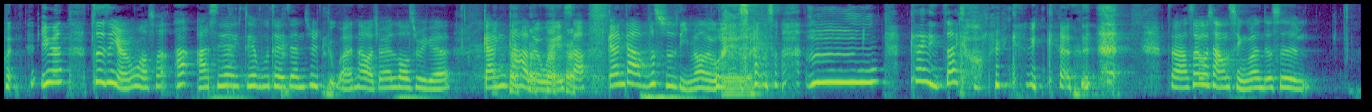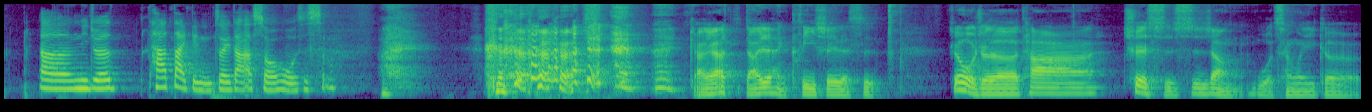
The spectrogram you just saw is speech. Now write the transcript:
问，因为最近有人问我说啊，RCA 推不推荐去读啊？那我就会露出一个尴尬的微笑，尴尬不失礼貌的微笑，说嗯，可以再考虑看看。对啊，所以我想请问，就是呃，你觉得它带给你最大的收获是什么？唉，感觉讲一些很 cliche 的事，就我觉得它。确实是让我成为一个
